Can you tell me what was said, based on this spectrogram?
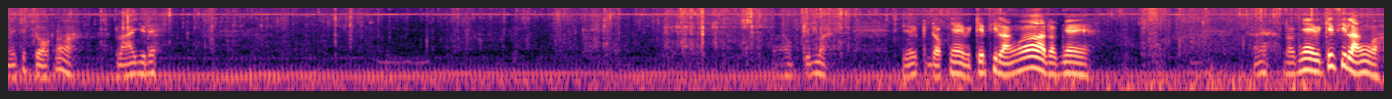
ในจิกดอกเนาะหลายอยู่เด้เอาเก็บมา เดี๋ยวดอกใหญ่ไปเก็บที่หลังวะดอกใหญ่ฮะดอกใหญ่ไปเก็บที่หลังวะ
